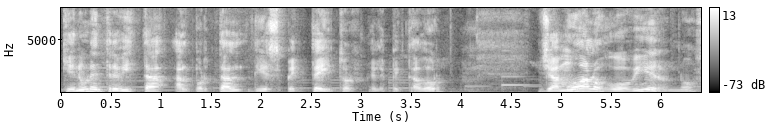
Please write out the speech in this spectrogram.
que en una entrevista al portal The Spectator, el espectador, llamó a los gobiernos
